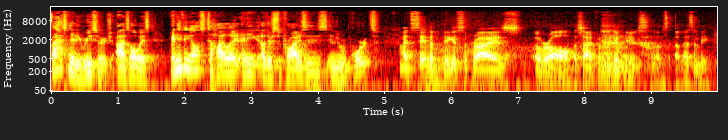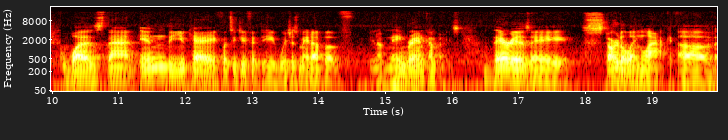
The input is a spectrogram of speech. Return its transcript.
Fascinating research, as always. Anything else to highlight? Any other surprises in the report? I'd say the biggest surprise overall, aside from the good news of, of SMB, was that in the UK FTSE 250, which is made up of you know name brand companies, there is a startling lack of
